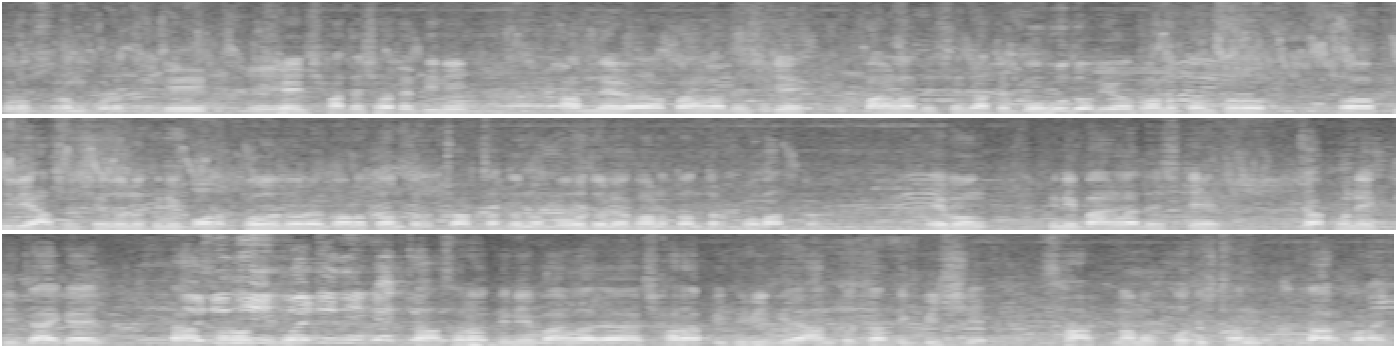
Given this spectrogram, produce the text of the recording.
পরিশ্রম করেছেন। সেই সাথে সাথে তিনি আপনার বাংলাদেশকে বাংলাদেশে যাতে বহুদলীয় গণতন্ত্র ফিরে আসে সেজন্য তিনি বহুদলীয় গণতন্ত্র চর্চার জন্য বহুদলীয় গণতন্ত্র প্রবাস্ত এবং তিনি বাংলাদেশকে যখন একটি জায়গায় তাছাড়াও তিনি তাছাড়াও তিনি বাংলা সারা পৃথিবীকে আন্তর্জাতিক বিশ্বে সার্ক নামক প্রতিষ্ঠান দাঁড় করায়।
